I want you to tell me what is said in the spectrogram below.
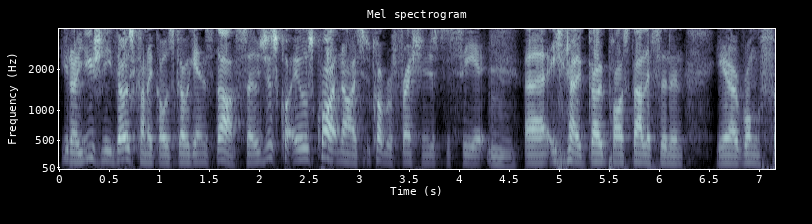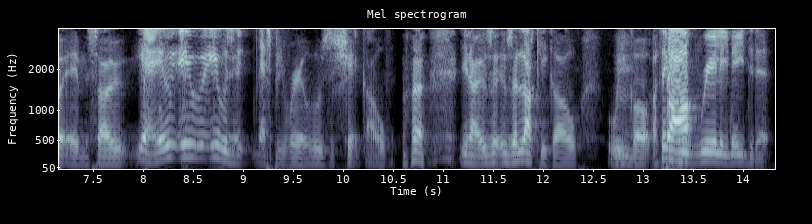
you know usually those kind of goals go against us. So it was just quite it was quite nice. It was quite refreshing just to see it. Mm. Uh, you know, go past Alisson and you know wrong foot him. So yeah, it, it, it was. A, let's be real. It was a shit goal. you know, it was, a- it was a lucky goal we got. Mm. I think but, we really needed it.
